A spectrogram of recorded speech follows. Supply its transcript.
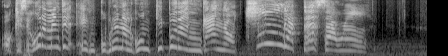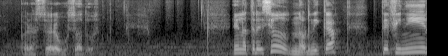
o que seguramente encubrían algún tipo de engaño. ¡Chingate esa, güey! Para ser abusados. En la tradición nórdica, definir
